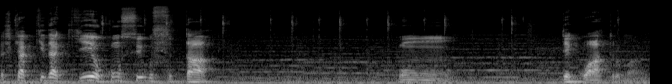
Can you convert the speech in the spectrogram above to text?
Acho que aqui daqui eu consigo chutar com T4, mano.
